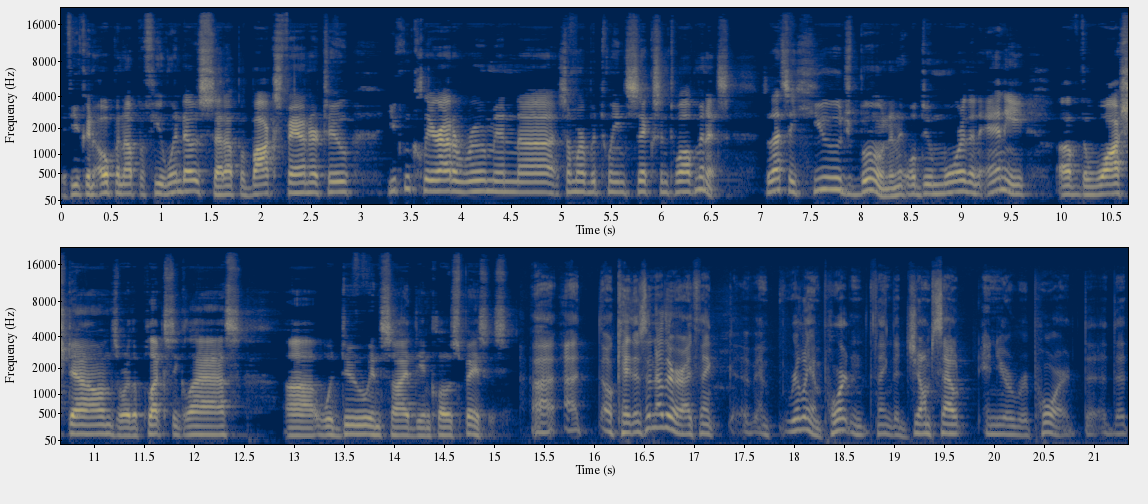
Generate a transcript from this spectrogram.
If you can open up a few windows, set up a box fan or two, you can clear out a room in uh, somewhere between six and twelve minutes. So that's a huge boon, and it will do more than any of the washdowns or the plexiglass uh, would do inside the enclosed spaces. Uh, uh, okay, there's another, I think, really important thing that jumps out in your report that, that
